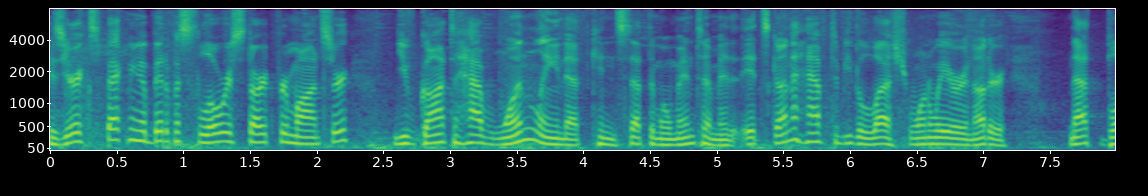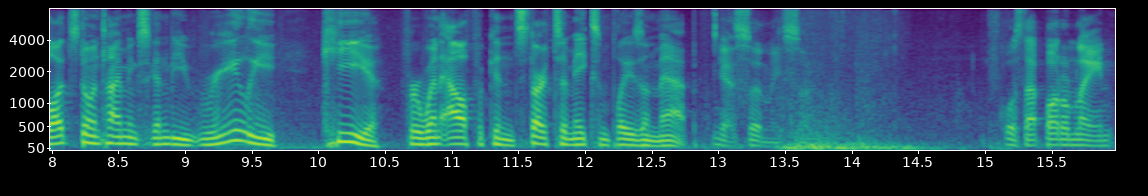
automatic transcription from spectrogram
Because you're expecting a bit of a slower start for Monster. You've got to have one lane that can set the momentum. It's going to have to be the Lush one way or another. That Bloodstone timing is going to be really key for when Alpha can start to make some plays on map. Yeah, certainly so. Of course, that bottom lane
